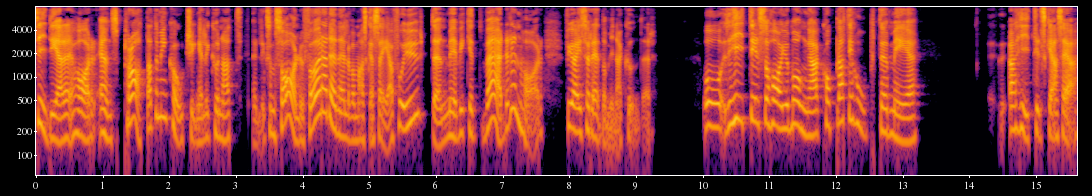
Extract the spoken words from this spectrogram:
tidigare har ens pratat om min coaching eller kunnat eh, liksom saluföra den eller vad man ska säga, få ut den med vilket värde den har. För jag är så rädd om mina kunder. Och hittills så har ju många kopplat ihop det med, eh, ja hittills kan jag säga,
